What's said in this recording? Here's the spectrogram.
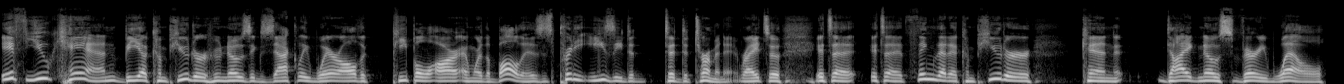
if you can be a computer who knows exactly where all the people are and where the ball is, it's pretty easy to to determine it, right? So it's a it's a thing that a computer can diagnose very well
